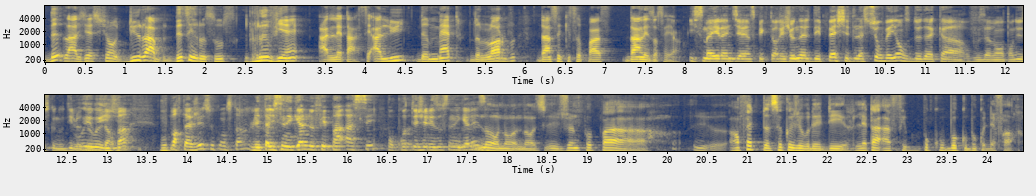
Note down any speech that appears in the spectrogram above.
de la gestion durable de ces ressources revient à l'État. C'est à lui de mettre de l'ordre dans ce qui se passe dans les océans. Ismaël Andia, inspecteur régional des pêches et de la surveillance de Dakar. Vous avez entendu ce que nous dit le oui, docteur oui, Ba. Vous partagez ce constat? L'État du Sénégal ne fait pas assez pour protéger les eaux sénégalaises? Non, non, non. Je ne peux pas. En fait, ce que je voulais dire, l'État a fait beaucoup, beaucoup, beaucoup d'efforts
